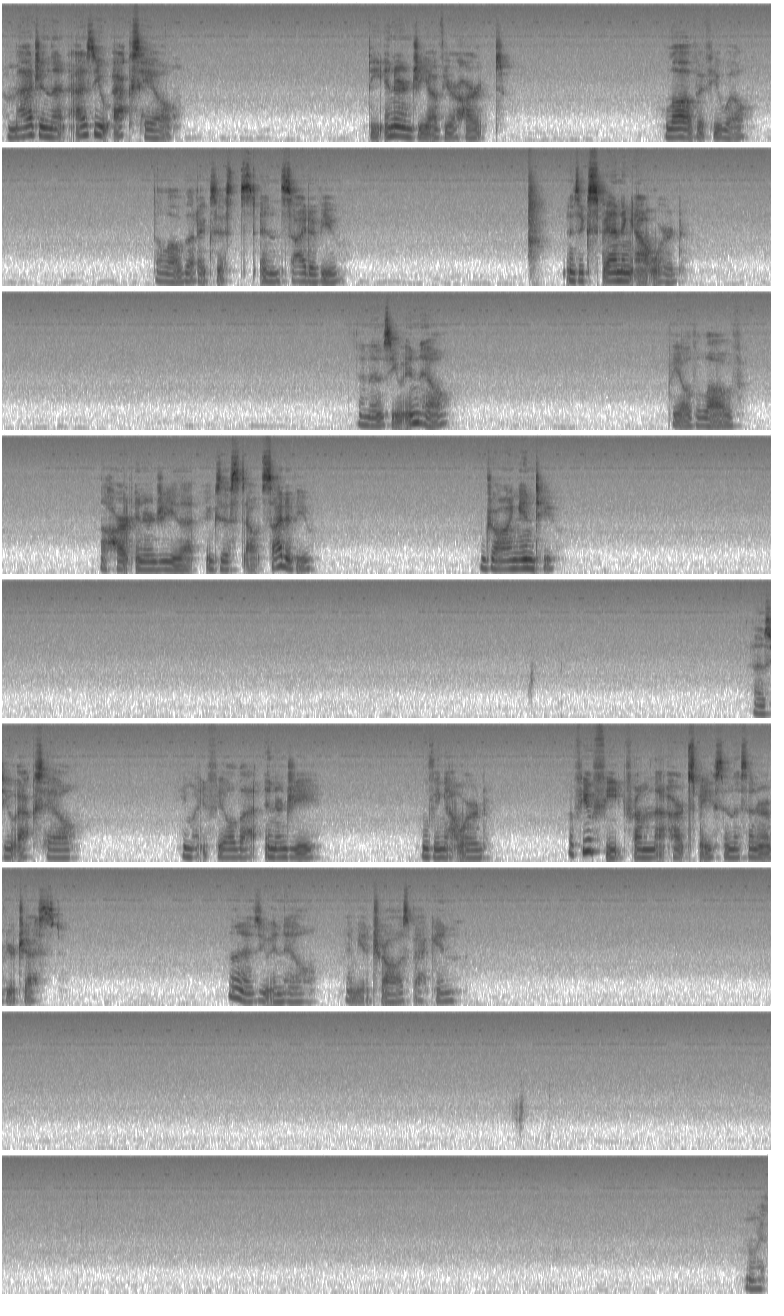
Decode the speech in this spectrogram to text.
Imagine that as you exhale, the energy of your heart, love, if you will, the love that exists inside of you, is expanding outward. And as you inhale, feel the love, the heart energy that exists outside of you, drawing into. As you exhale, you might feel that energy moving outward a few feet from that heart space in the center of your chest. And as you inhale, maybe it draws back in.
